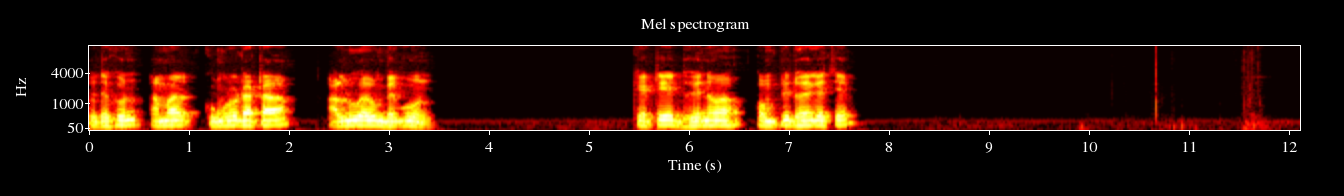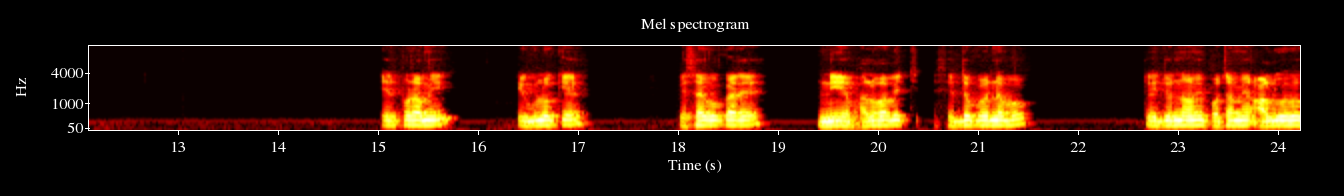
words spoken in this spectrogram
তো দেখুন, আমার কুমড়ো ডাটা, আলু এবং বেগুন কেটে ধুয়ে নেওয়া কমপ্লিট হয়ে গেছে। এরপর আমি এগুলোকে প্রেসার কুকারে নিয়ে ভালোভাবে সেদ্ধ করে নেব। তো এই জন্য আমি প্রথমে আলু এবং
